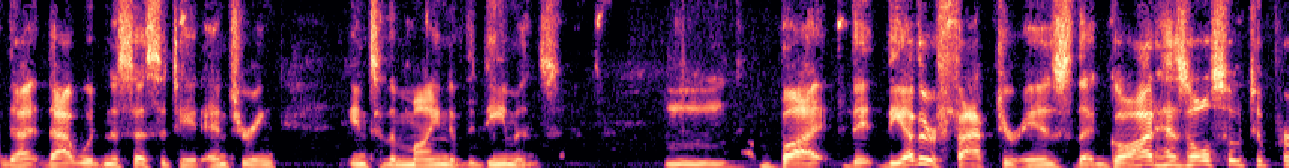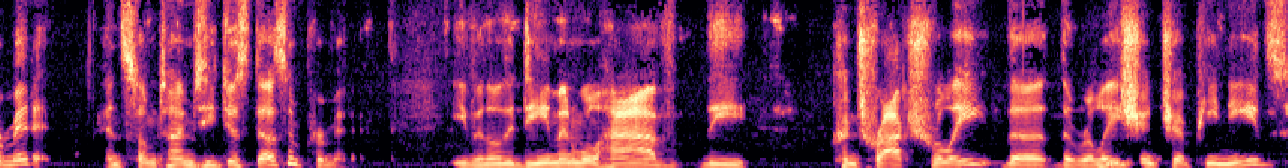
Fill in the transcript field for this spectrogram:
That that would necessitate entering into the mind of the demons. Mm. But the, the other factor is that God has also to permit it. And sometimes he just doesn't permit it. Even though the demon will have the contractually the, the relationship he needs,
